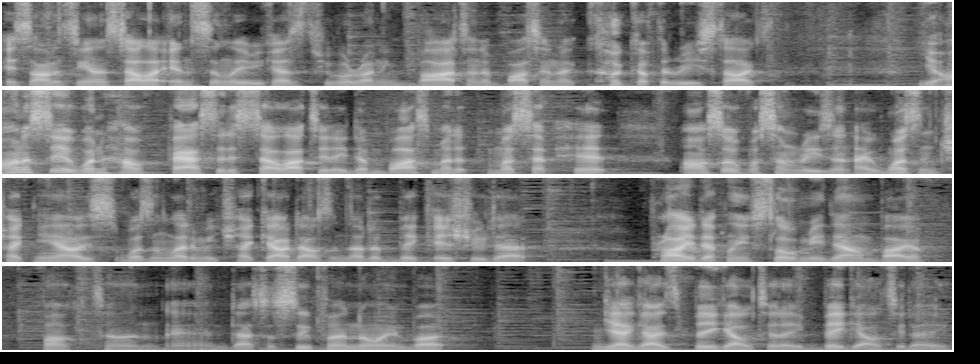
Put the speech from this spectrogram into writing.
it's honestly gonna sell out instantly because people are running bots and the bots are gonna cook up the restocks. Yeah, honestly, I wonder how fast it is sell out today. The bots must have hit. Also, for some reason, I wasn't checking out. It wasn't letting me check out. That was another big issue that probably definitely slowed me down by a fuck ton. And that's just super annoying, but yeah, guys, big L today. Big L today.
